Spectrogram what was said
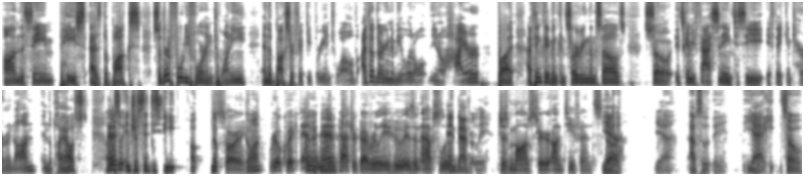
on the same pace as the Bucks. So they're 44 and 20 and the Bucks are 53 and 12. I thought they were going to be a little, you know, higher, but I think they've been conserving themselves. So it's going to be fascinating to see if they can turn it on in the playoffs. I'm And- also interested to see Oh, nope. Sorry. Go on. Real quick, and, no, and Patrick Beverley, who is an absolute And Beverley. just monster on defense. Yeah. Uh, Yeah, absolutely. Yeah. He, so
